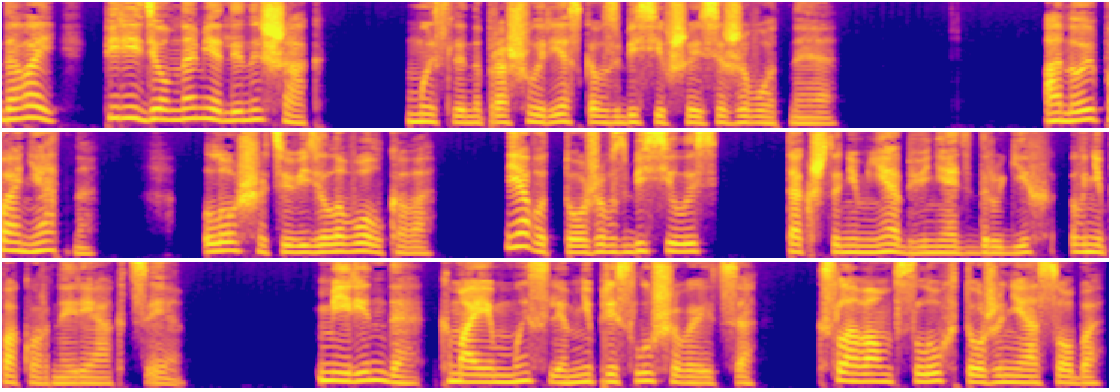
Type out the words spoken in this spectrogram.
Давай перейдем на медленный шаг. Мысленно прошу резко взбесившееся животное. Оно и понятно. Лошадь увидела Волкова. Я вот тоже взбесилась, так что не мне обвинять других в непокорной реакции. Миринда к моим мыслям не прислушивается, к словам вслух тоже не особо.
